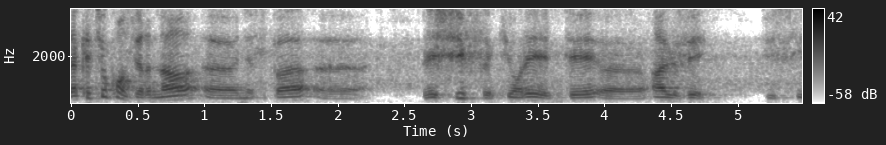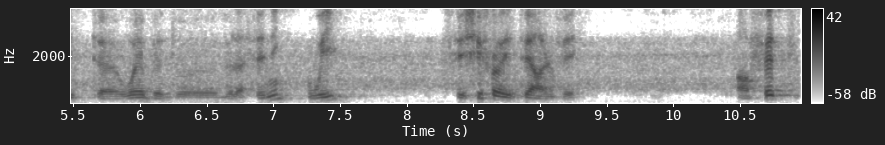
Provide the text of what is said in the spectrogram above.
La question concernant, euh, n'est-ce pas, euh, les chiffres qui auraient été euh, enlevés du site web de, la CENI, oui, ces chiffres ont été enlevés. En fait,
